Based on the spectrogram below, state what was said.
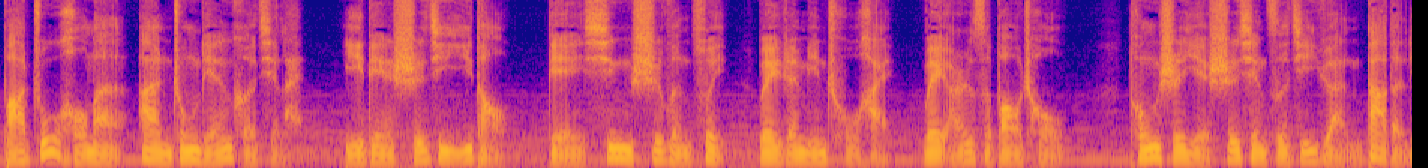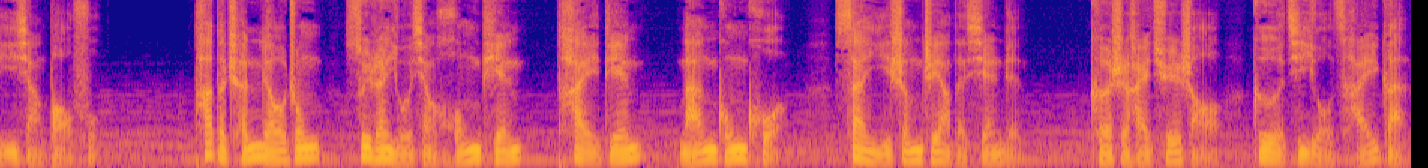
把诸侯们暗中联合起来，以便时机一到，便兴师问罪，为人民除害，为儿子报仇，同时也实现自己远大的理想抱负。他的臣僚中虽然有像洪天、太颠、南宫阔。散宜生这样的贤人，可是还缺少各极有才干、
